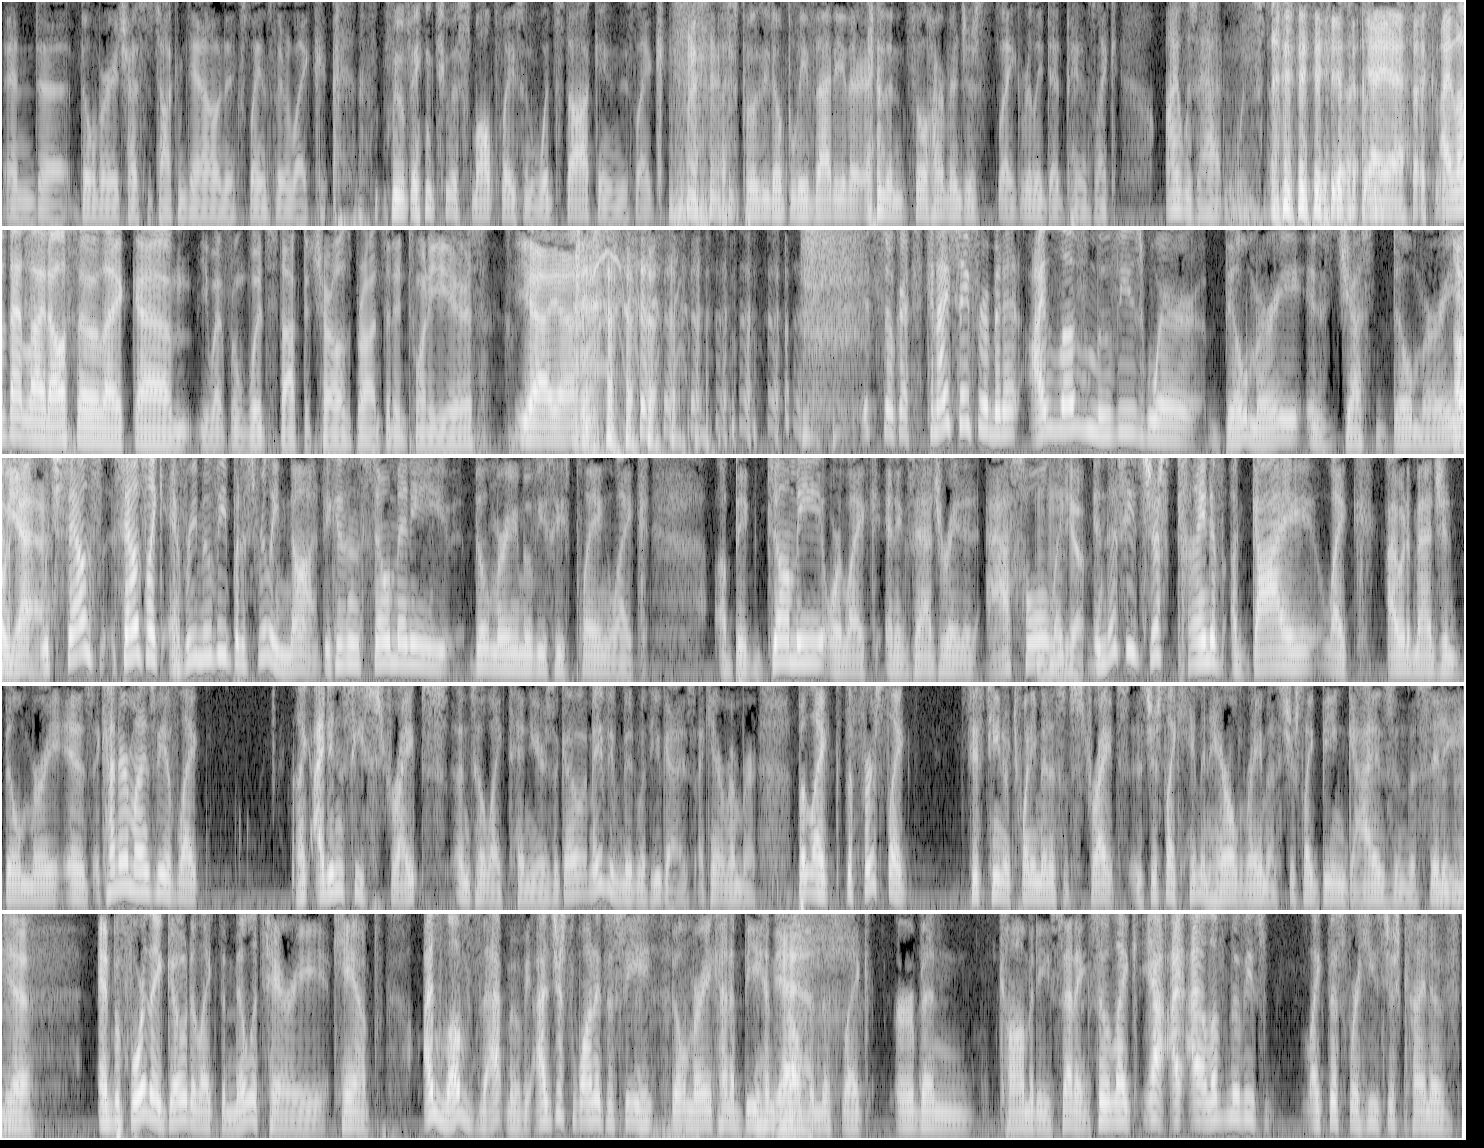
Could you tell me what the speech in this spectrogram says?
and uh, Bill Murray tries to talk him down and explains they're like moving to a small place in Woodstock, and he's like, "I suppose you don't believe that either," and then Phil Hartman just like really deadpan is like. I was at Woodstock. yeah, yeah. I love that line. Also, like um, you went from Woodstock to Charles Bronson in twenty years. Yeah, yeah. it's so great. Can I say for a minute, I love movies where Bill Murray is just Bill Murray. Oh, yeah. Which sounds sounds like every movie, but it's really not because in so many Bill Murray movies he's playing like a big dummy or like an exaggerated asshole. Mm-hmm. Like yeah. in this he's just kind of a guy like I would imagine Bill Murray is. It kind of reminds me of like like I didn't see Stripes until like 10 years ago. It may have even been with you guys. I can't remember. But like the first like 15 or 20 minutes of Stripes is just like him and Harold Ramis just like being guys in the city. Mm-hmm. Yeah. And before they go to like the military camp, I loved that movie. I just wanted to see Bill Murray kind of be himself Yeah. in this like urban comedy setting. So like, yeah, I, I love movies like this where he's just kind of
